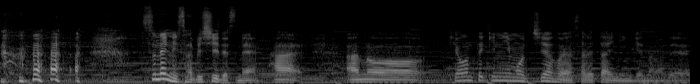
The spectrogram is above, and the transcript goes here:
常に寂しいですね。はい。あのー、基本的にもうちやほやされたい人間なので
